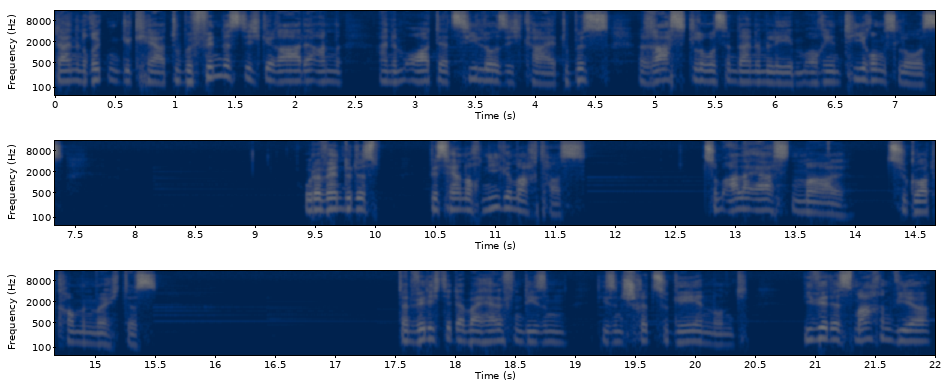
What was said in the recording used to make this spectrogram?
deinen Rücken gekehrt, du befindest dich gerade an einem Ort der Ziellosigkeit, du bist rastlos in deinem Leben, orientierungslos. Oder wenn du das bisher noch nie gemacht hast, zum allerersten Mal zu Gott kommen möchtest, dann will ich dir dabei helfen, diesen, diesen Schritt zu gehen. Und wie wir das machen, wir,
